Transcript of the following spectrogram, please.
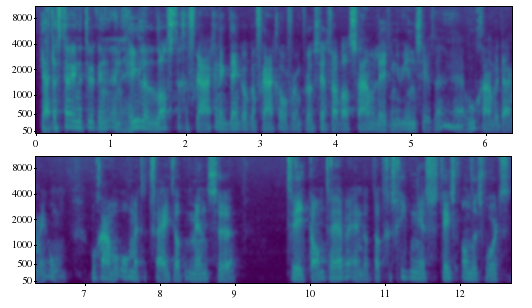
Ja, daar stel je natuurlijk een, een, hele lastige vraag. En ik denk ook een vraag over een proces waar we als samenleving nu in zitten. Mhm. Eh, hoe gaan we daarmee om? Hoe gaan we om met het feit dat mensen twee kanten hebben en dat, dat geschiedenis steeds anders wordt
